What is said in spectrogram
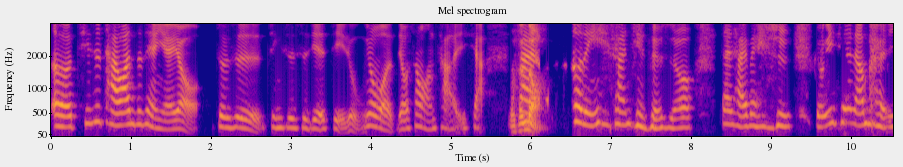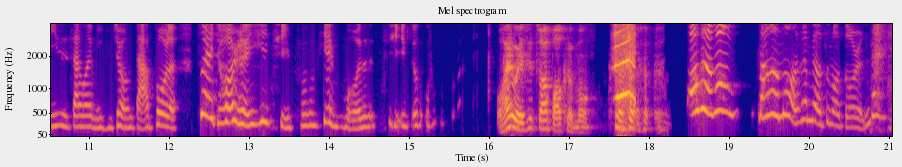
呃，其实台湾之前也有，就是金氏世界纪录，因为我有上网查了一下，在二零一三年的时候，在台北市有一千两百一十三位民众打破了最多人一起敷面膜的记录。我还以为是抓宝可梦。宝可梦。好像没有这么多人，但是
